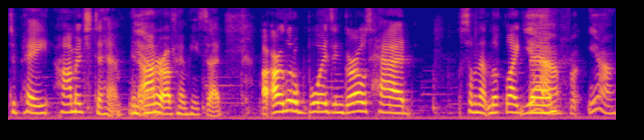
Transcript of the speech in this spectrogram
to pay homage to him in Yeah. honor of him. He said, our, little boys and girls had someone that looked like Yeah. them For, yeah.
